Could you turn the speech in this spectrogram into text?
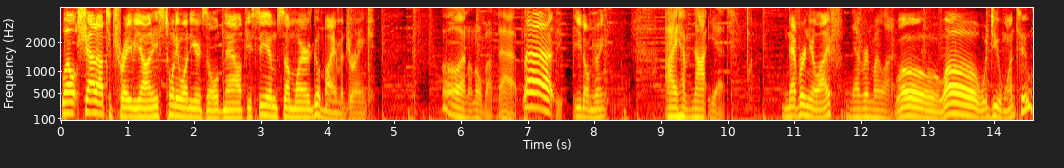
well, shout out to Travion. He's 21 years old now. If you see him somewhere, go buy him a drink. Oh, I don't know about that. Ah, you don't drink? I have not yet. Never in your life? Never in my life. Whoa, whoa. Would you want to?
